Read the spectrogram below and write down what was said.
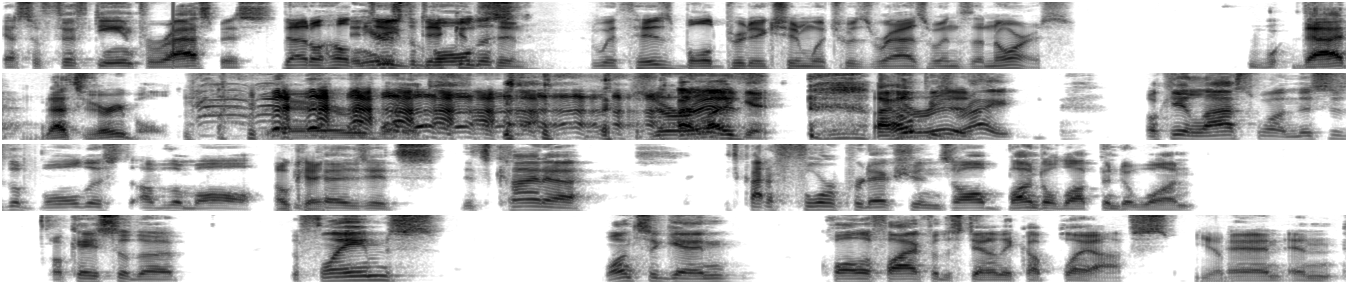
Yeah, so 15 for Rasmus. That'll help and Dave Dickenson boldest. with his bold prediction, which was Raz wins the Norris. That that's very bold. Very bold. sure I is. like it. I sure hope he's is. right. Okay, last one. This is the boldest of them all. Okay. Because it's it's kind of it's kind of four predictions all bundled up into one. Okay, so the the Flames once again qualify for the Stanley Cup playoffs. Yep. And and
